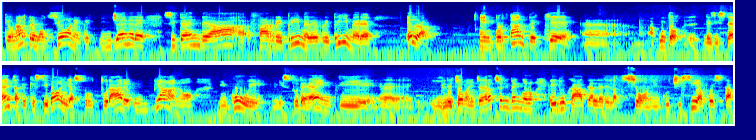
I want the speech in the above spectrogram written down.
che è un'altra emozione che in genere si tende a far reprimere e reprimere. E allora è importante che eh, appunto l'esistenza, che, che, si voglia strutturare un piano in cui gli studenti, eh, le giovani generazioni vengono educate alle relazioni, in cui ci sia questa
